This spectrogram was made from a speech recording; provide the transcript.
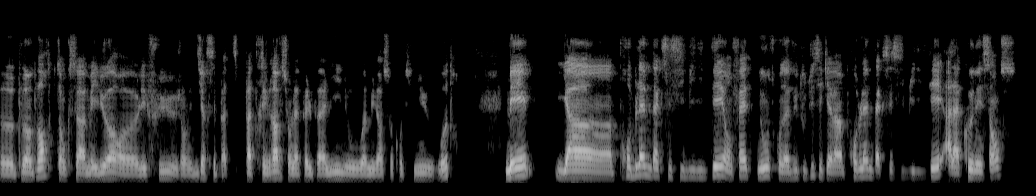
Euh, peu importe, tant que ça améliore euh, les flux, j'ai envie de dire, c'est pas, pas très grave si on l'appelle pas lean ou amélioration continue ou autre. Mais il y a un problème d'accessibilité. En fait, nous, ce qu'on a vu tout de suite, c'est qu'il y avait un problème d'accessibilité à la connaissance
